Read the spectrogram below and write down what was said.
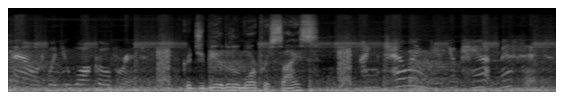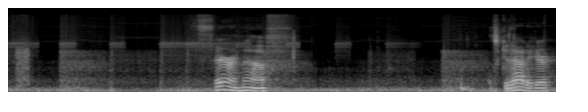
sound when you walk over it. Could you be a little more precise? I'm telling you, you can't miss it. Fair enough. Let's get out of here.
